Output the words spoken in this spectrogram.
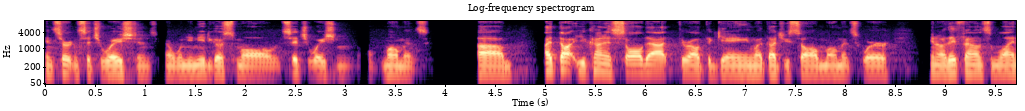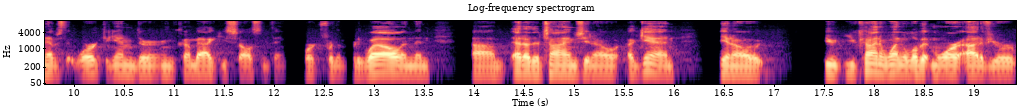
in certain situations, you know, when you need to go small, situational moments. Um, I thought you kind of saw that throughout the game. I thought you saw moments where, you know, they found some lineups that worked. Again, during the comeback, you saw some things work for them pretty well. And then um, at other times, you know, again, you know, you, you kind of want a little bit more out of your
